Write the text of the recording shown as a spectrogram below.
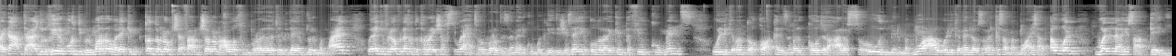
أي نعم تعادل غير مرضي بالمرة ولكن قدر الله ما شاء فعل إن شاء الله نعوض في المباريات اللي جاية في دور المجموعات. ولكن في الأول وفي الآخر ده كان رأي شخص واحد في مباراة الزمالك ومولوديه الجزائر. قول رأيك أنت في الكومنتس وقول لي كمان توقعك هل الزمالك قادر على الصعود من المجموعة وقول لي كمان لو الزمالك كسب المجموعة هيصعد أول ولا هيصعد تاني.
